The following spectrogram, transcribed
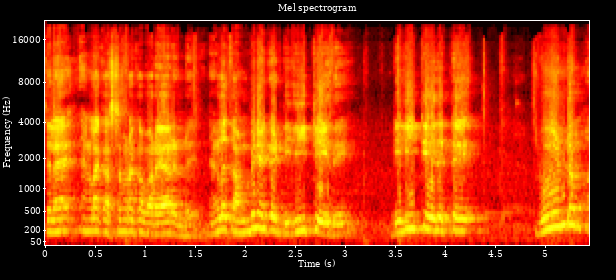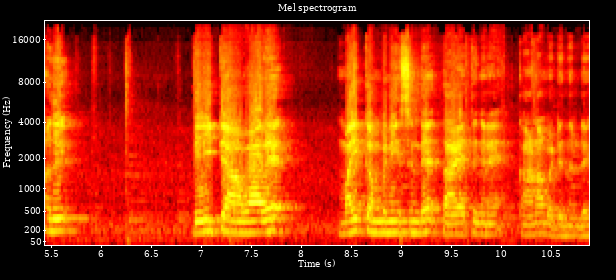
ചില ഞങ്ങളെ കസ്റ്റമറൊക്കെ പറയാറുണ്ട്. ഞങ്ങൾ കമ്പനിയൊക്കെ ഡിലീറ്റ് ചെയ്ത് ഡിലീറ്റ് ചെയ്തിട്ട് വീണ്ടും അത് ഡിലീറ്റ് ആവാതെ മൈ കമ്പനീസിന്റെ താഴത്ത് ഇങ്ങനെ കാണാൻ പറ്റുന്നുണ്ട്.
